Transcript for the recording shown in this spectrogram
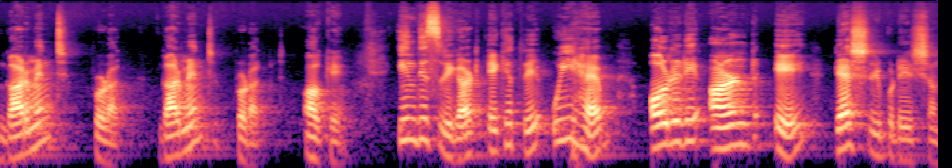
Garment product garment product okay in this regard এক্ষেত্রে we have already earned a dash reputation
